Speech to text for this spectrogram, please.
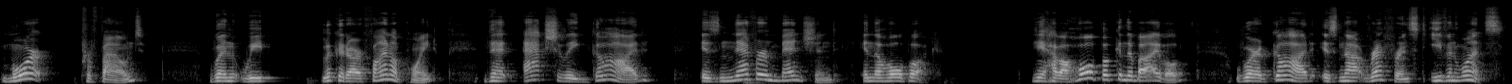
more profound when we look at our final point that actually God is never mentioned in the whole book. You have a whole book in the Bible where God is not referenced even once.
